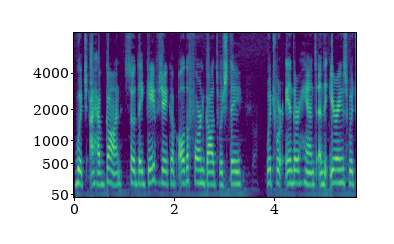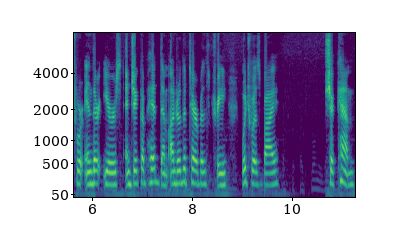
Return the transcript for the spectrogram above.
which I have gone. So they gave Jacob all the foreign gods which they which were in their hands, and the earrings which were in their ears, and Jacob hid them under the terebinth tree, which was by Shechem.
